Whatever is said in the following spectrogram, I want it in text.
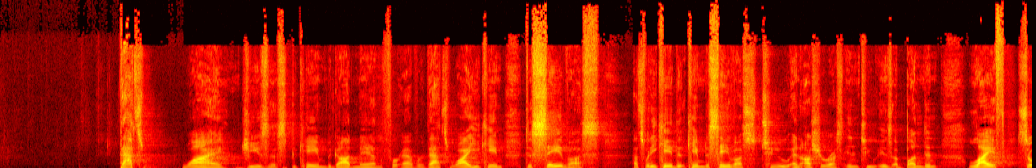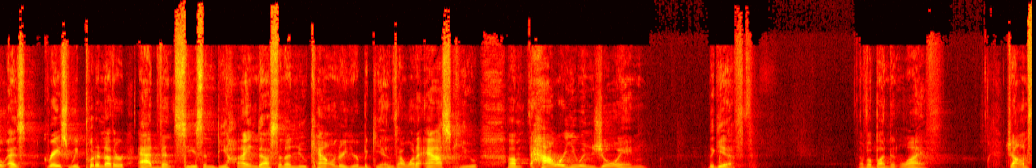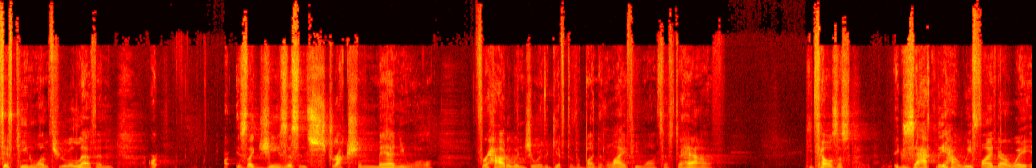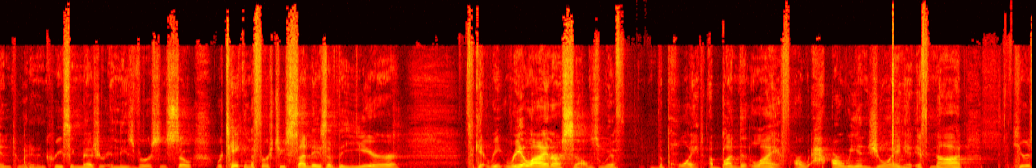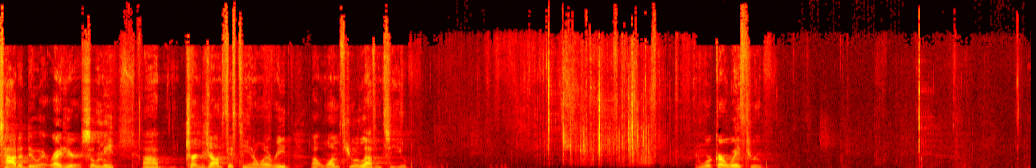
That's why Jesus became the God man forever. That's why he came to save us. That's what he came to save us to and usher us into is abundant life. So as grace, we put another Advent season behind us and a new calendar year begins. I want to ask you, um, how are you enjoying the gift of abundant life? John 15, 1 through 11, are, are, is like Jesus' instruction manual for how to enjoy the gift of abundant life he wants us to have. He tells us exactly how we find our way into it in increasing measure in these verses. So we're taking the first two Sundays of the year to get re- realign ourselves with the point abundant life. Are, are we enjoying it? If not, here's how to do it right here. So let me uh, turn to John 15. I want to read uh, 1 through 11 to you and work our way through.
